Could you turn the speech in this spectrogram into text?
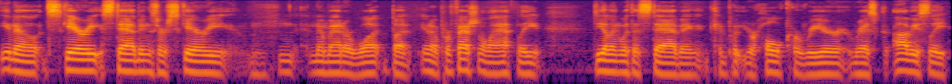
You know, scary stabbings are scary no matter what, but you know, professional athlete dealing with a stabbing can put your whole career at risk. Obviously,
